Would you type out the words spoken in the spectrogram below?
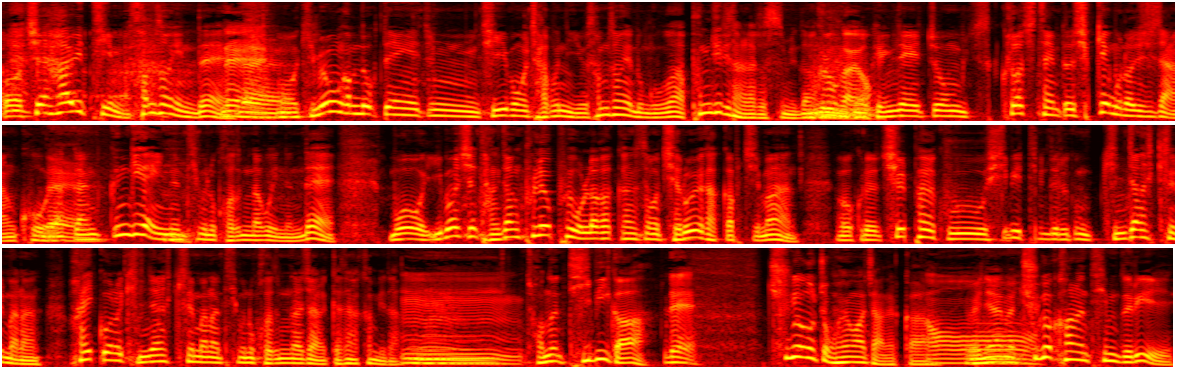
어, 최하위 팀 삼성인데 네. 어, 김효범 감독 대행이 좀 지휘봉을 잡은 이후 삼성의 농구가 품질이 달라졌습니다. 그런가요? 어, 굉장히 좀 clutch time 때 쉽게 무너지지 않고 네. 약간 끈기가 있는 팀으로 거듭나고 있는데 뭐 이번 시즌 당장 플레이오프에 올라갈 가능성은 제로에 가깝지만 어, 그래도 7, 8, 9, 12 팀들을 좀 긴장시킬 만한 하위권을 긴장시킬 만한 팀으로 거듭나지 않을까 생각합니다. 음. 저는 DB가 네. 추격을 좀 허용하지 않을까. 어. 왜냐하면 추격하는 팀들이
